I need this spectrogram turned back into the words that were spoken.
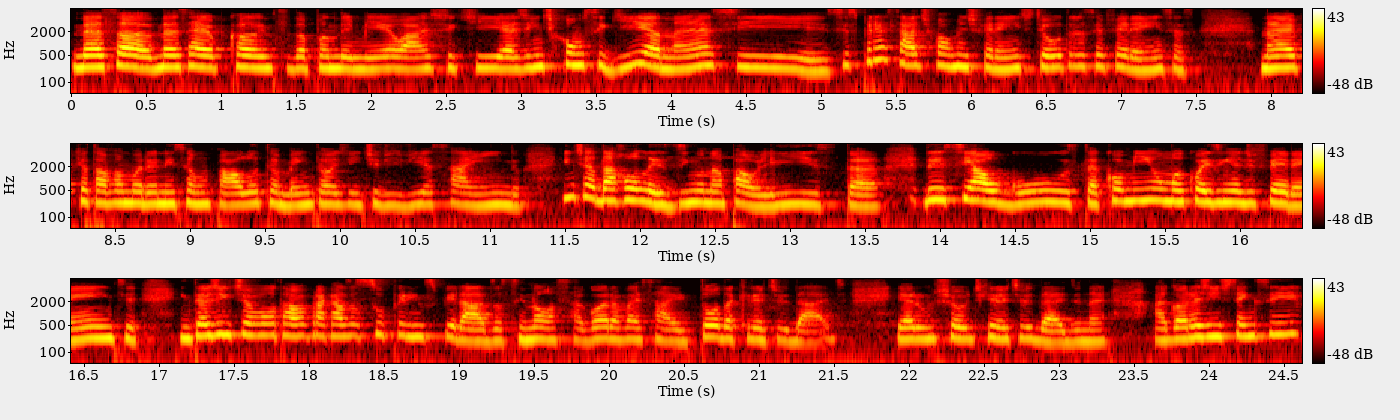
Nessa, nessa época antes da pandemia, eu acho que a gente conseguia, né, se, se expressar de forma diferente, ter outras referências. Na época eu tava morando em São Paulo também, então a gente vivia saindo. A gente ia dar rolezinho na Paulista, descia Augusta, comia uma coisinha diferente. Então a gente já voltava para casa super inspirado, assim, nossa, agora vai sair toda a criatividade. E era um show de criatividade, né? Agora a gente tem que se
